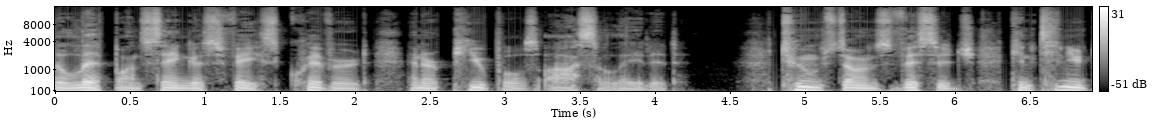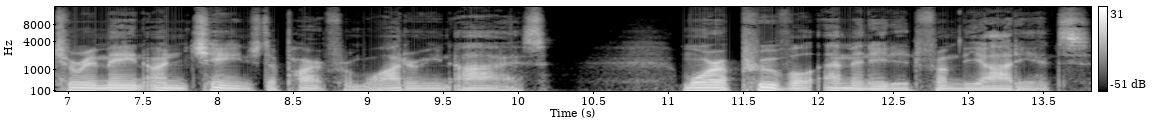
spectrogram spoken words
The lip on Senga's face quivered and her pupils oscillated. Tombstone's visage continued to remain unchanged apart from watering eyes. More approval emanated from the audience.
